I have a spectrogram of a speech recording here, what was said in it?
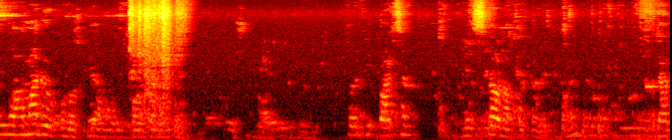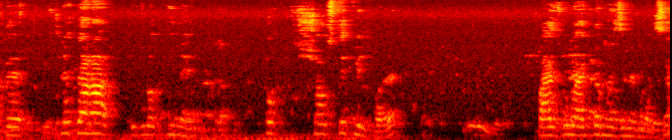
এই মহামারী উপলক্ষে আমাদের টোয়েন্টি পার্সেন্ট ডিসকাউন্ট অফারটা রেখেছেন যাতে ক্রেতারা এগুলো কিনে খুব স্বস্তি ফিল করে। প্রাইসগুলো একদম রিজনেবল আছে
